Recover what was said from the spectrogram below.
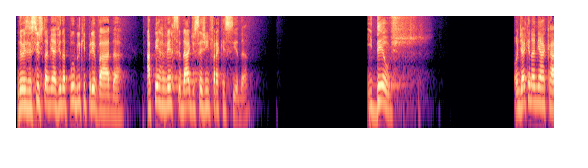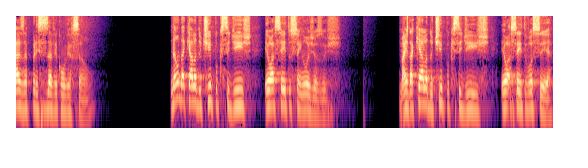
no exercício da minha vida pública e privada, a perversidade seja enfraquecida. E Deus, onde é que na minha casa precisa haver conversão? Não daquela do tipo que se diz, eu aceito o Senhor Jesus, mas daquela do tipo que se diz, eu aceito você.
